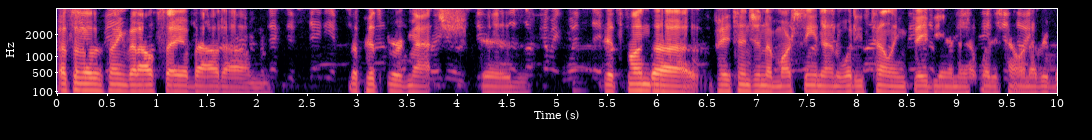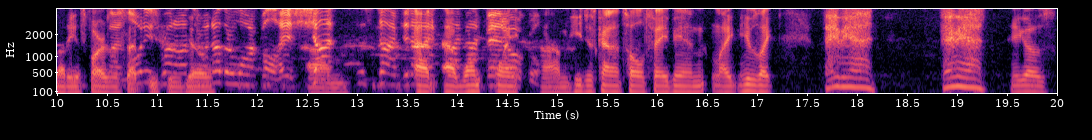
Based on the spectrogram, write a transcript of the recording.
That's another thing that I'll say about um, the Pittsburgh match is it's fun to pay attention to Marcina and what he's telling Fabian and what he's telling everybody as far as the set Loney's pieces run onto go. another long ball. His shot Um, this time At, at one point, um, he just kind of told Fabian, like he was like, Fabian, Fabian. He goes,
